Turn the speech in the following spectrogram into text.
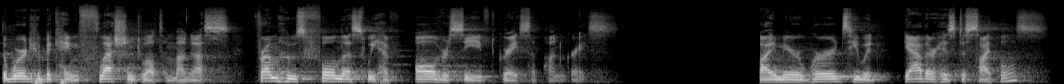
the Word who became flesh and dwelt among us, from whose fullness we have all received grace upon grace. By mere words, he would gather his disciples.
